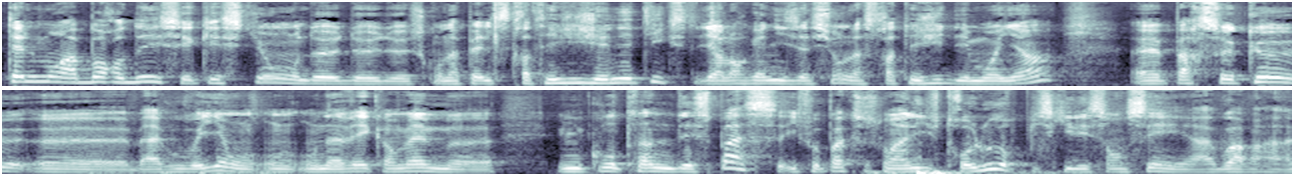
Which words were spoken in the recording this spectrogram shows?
tellement abordé ces questions de, ce qu'on appelle stratégie génétique, c'est-à-dire l'organisation de la stratégie des moyens, euh, parce que, euh, bah, vous voyez, on, avait quand même euh, une contrainte d'espace. Il ne faut pas que ce soit un livre trop lourd, puisqu'il est censé avoir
